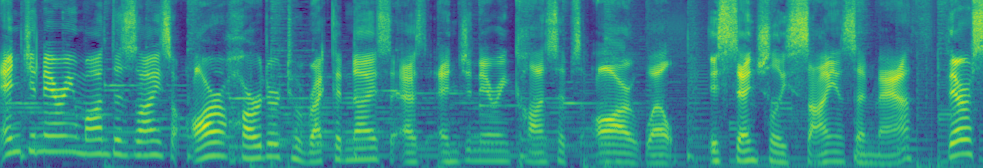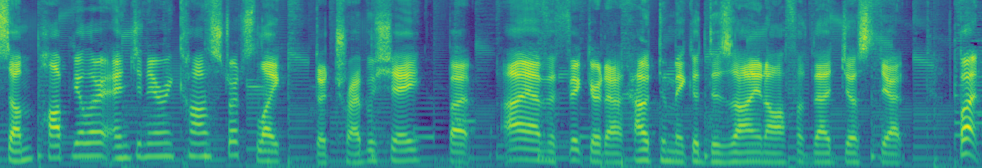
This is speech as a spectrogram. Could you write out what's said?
Engineering mon designs are harder to recognize as engineering concepts are, well, essentially science and math. There are some popular engineering constructs like the trebuchet, but I haven't figured out how to make a design off of that just yet. But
